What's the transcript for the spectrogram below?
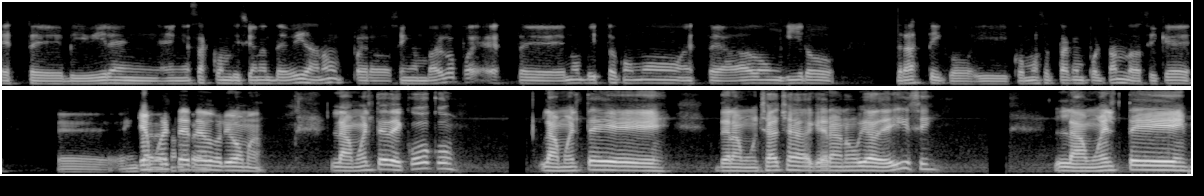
este vivir en, en esas condiciones de vida, ¿no? Pero sin embargo, pues, este, hemos visto cómo este ha dado un giro drástico y cómo se está comportando. Así que eh, ¿Qué muerte te dolió más? ¿La muerte de Coco? ¿La muerte de la muchacha que era novia de Easy? ¿La muerte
